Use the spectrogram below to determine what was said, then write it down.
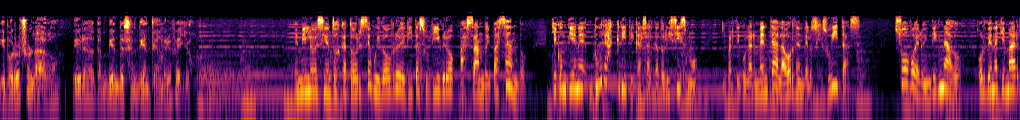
Y por otro lado, era también descendiente de Andrés Bello. En 1914, Huidobro edita su libro Pasando y Pasando, que contiene duras críticas al catolicismo y particularmente a la orden de los jesuitas. Su abuelo, indignado, ordena quemar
